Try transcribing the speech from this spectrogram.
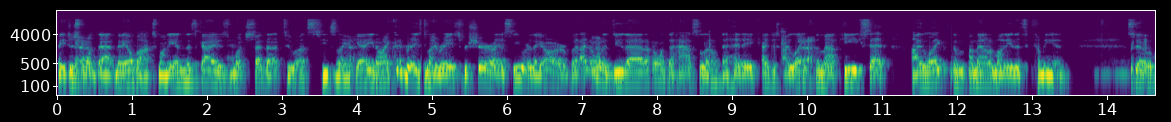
They just yeah. want that mailbox money. And this guy has much said that to us. He's like, yeah. you know, I could raise my rates for sure. I see where they are, but I don't want to do that. I don't want the hassle. I don't want the headache. I just, I like the amount. He said, I like the amount of money that's coming in. So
